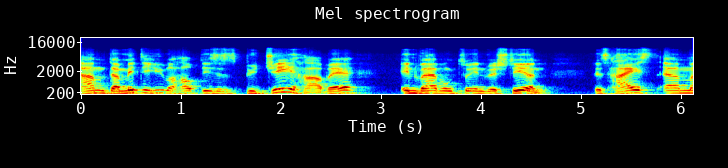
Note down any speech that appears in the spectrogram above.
ähm, damit ich überhaupt dieses Budget habe, in Werbung zu investieren. Das heißt, ähm,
